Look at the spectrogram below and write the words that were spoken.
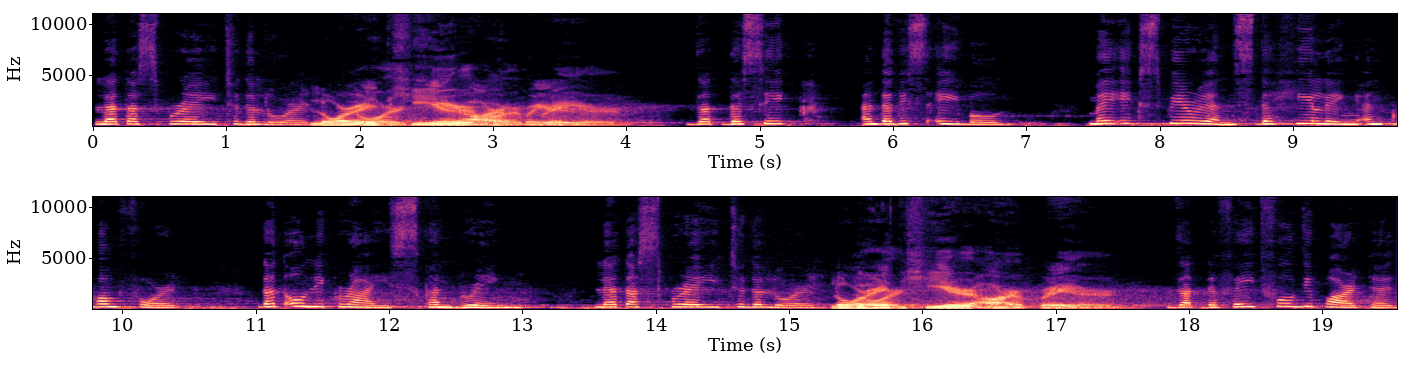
Let us pray to the Lord Lord, Lord, hear our prayer. prayer. that the sick and the disabled may experience the healing and comfort that only Christ can bring. Let us pray to the Lord Lord, hear our prayer. that the faithful departed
